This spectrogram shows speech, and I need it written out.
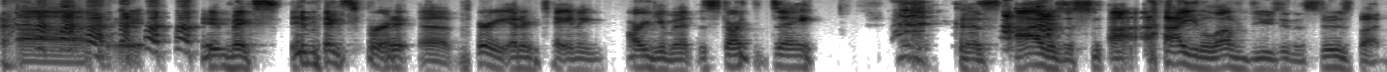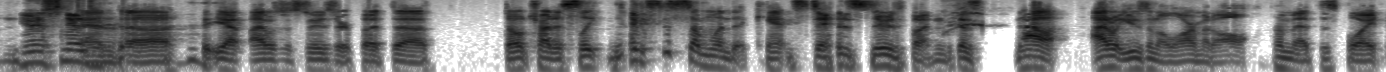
uh, it, it makes it makes for a, a very entertaining argument to start the day. Because I was a sn- I, I loved using the snooze button, You're a snoozer. and uh, yeah, I was a snoozer. But uh, don't try to sleep next to someone that can't stand a snooze button because now I don't use an alarm at all. I'm at this point.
